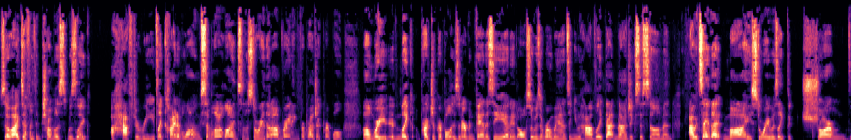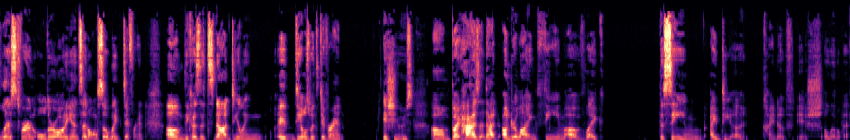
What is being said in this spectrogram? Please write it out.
So i definitely think Charmed List was like a have to read it's like kind of along similar lines to the story that i'm writing for project purple um where you like project purple is an urban fantasy and it also is a romance and you have like that magic system and I would say that my story was like the Charmed List for an older audience and also like different um because it's not dealing it deals with different issues um but has that underlying theme of like the same idea kind of ish a little bit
